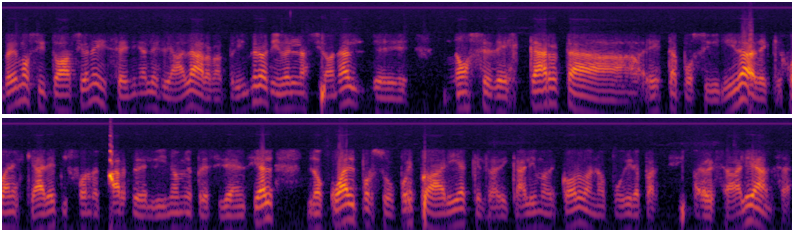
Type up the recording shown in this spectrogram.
vemos situaciones y señales de alarma. Primero a nivel nacional, eh, no se descarta esta posibilidad de que Juan Schiaretti forme parte del binomio presidencial, lo cual por supuesto haría que el radicalismo de Córdoba no pudiera participar de esa alianza.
